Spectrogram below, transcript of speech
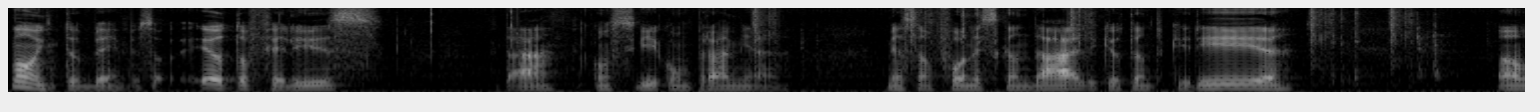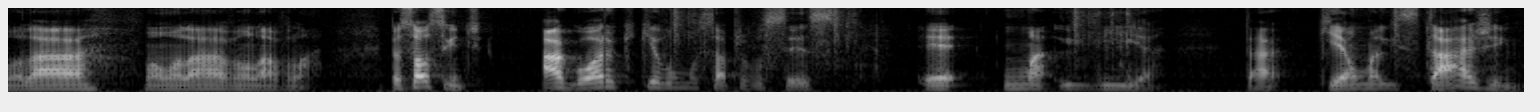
Muito bem, pessoal. Eu tô feliz, tá? Consegui comprar minha minha sanfona Scandale que eu tanto queria. Vamos lá, vamos lá, vamos lá, vamos lá. Pessoal, é o seguinte, agora o que, que eu vou mostrar para vocês é uma lia, tá? Que é uma listagem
